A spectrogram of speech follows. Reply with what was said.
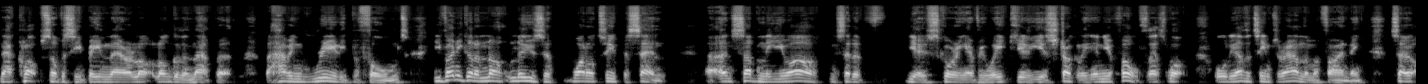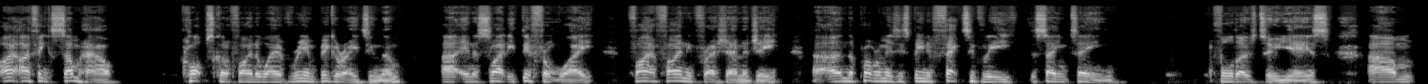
Now, Klopp's obviously been there a lot longer than that, but but having really performed, you've only got to not lose a one or two percent, uh, and suddenly you are instead of you know scoring every week, you're, you're, struggling and you're fourth. That's what all the other teams around them are finding. So I, I think somehow Klopp's got to find a way of reinvigorating them uh, in a slightly different way, fi- finding fresh energy. Uh, and the problem is, it's been effectively the same team for those two years, um,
